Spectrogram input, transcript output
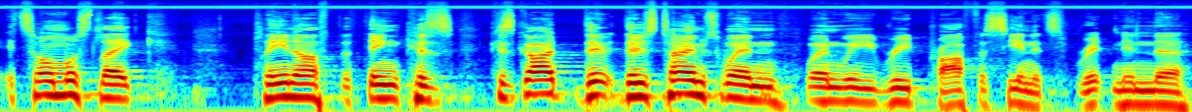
it's almost like playing off the thing, because God, there, there's times when, when we read prophecy and it's written in the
